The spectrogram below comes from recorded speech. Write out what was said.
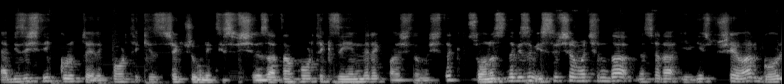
ya biz işte ilk gruptaydık. Portekiz, Çek Cumhuriyeti, İsviçre. Zaten Portekiz'e yenilerek başlamıştık. Sonrasında bizim İsviçre maçında mesela ilginç bir şey var. Gol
